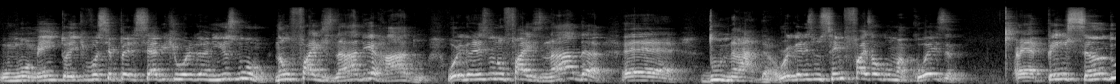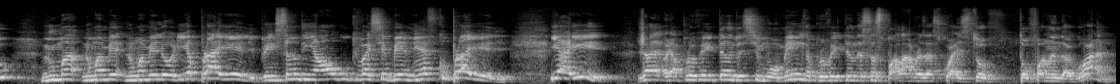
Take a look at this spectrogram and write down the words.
um momento aí que você percebe que o organismo não faz nada errado. O organismo não faz nada é, do nada. O organismo sempre faz alguma coisa é, pensando numa, numa, numa melhoria para ele, pensando em algo que vai ser benéfico para ele. E aí, já aproveitando esse momento, aproveitando essas palavras as quais estou falando agora,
